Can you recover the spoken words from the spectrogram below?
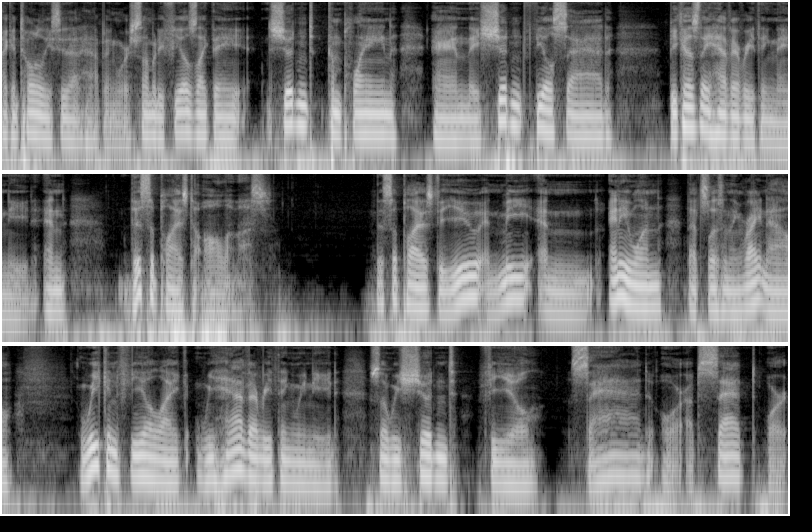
I can totally see that happening where somebody feels like they shouldn't complain and they shouldn't feel sad because they have everything they need. And this applies to all of us. This applies to you and me and anyone that's listening right now. We can feel like we have everything we need, so we shouldn't feel sad or upset or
